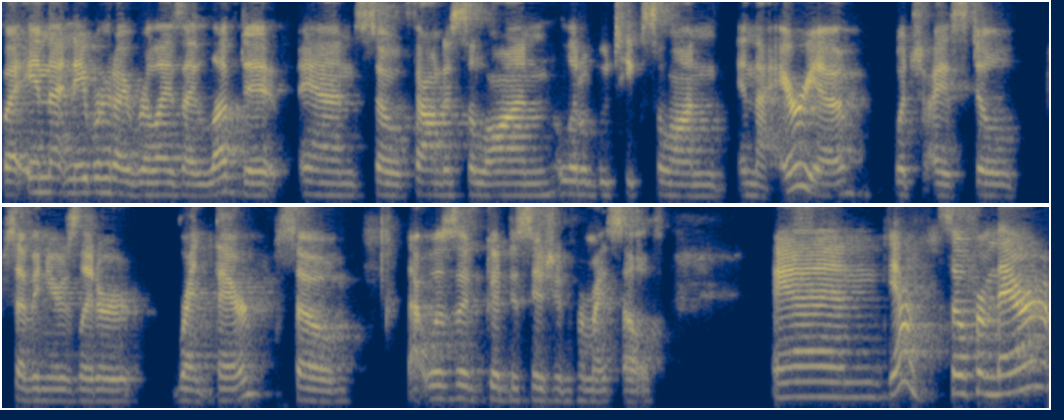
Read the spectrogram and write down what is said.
But in that neighborhood, I realized I loved it. And so found a salon, a little boutique salon in that area which I still seven years later rent there. So that was a good decision for myself. And yeah, so from there,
